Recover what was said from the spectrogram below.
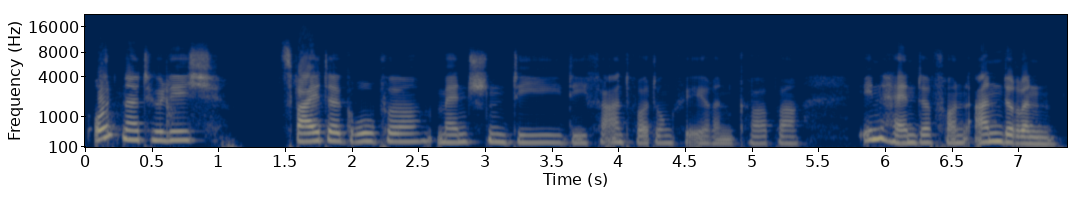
Und natürlich zweite Gruppe Menschen, die die Verantwortung für ihren Körper in Hände von anderen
